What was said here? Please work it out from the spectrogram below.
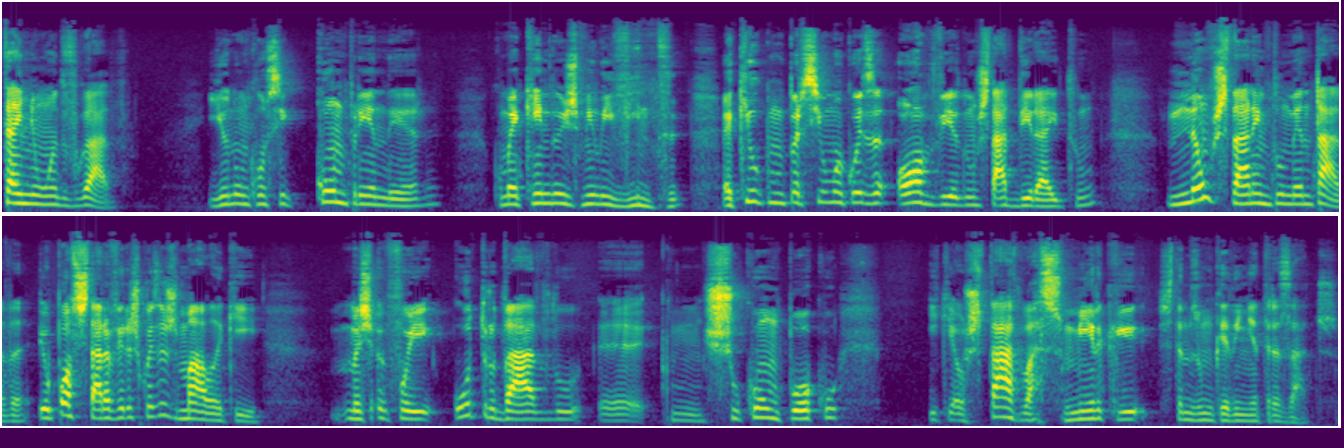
tenham um advogado. E eu não consigo compreender como é que em 2020 aquilo que me parecia uma coisa óbvia de um Estado de Direito não estar implementada. Eu posso estar a ver as coisas mal aqui, mas foi outro dado eh, que me chocou um pouco e que é o Estado a assumir que estamos um bocadinho atrasados.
